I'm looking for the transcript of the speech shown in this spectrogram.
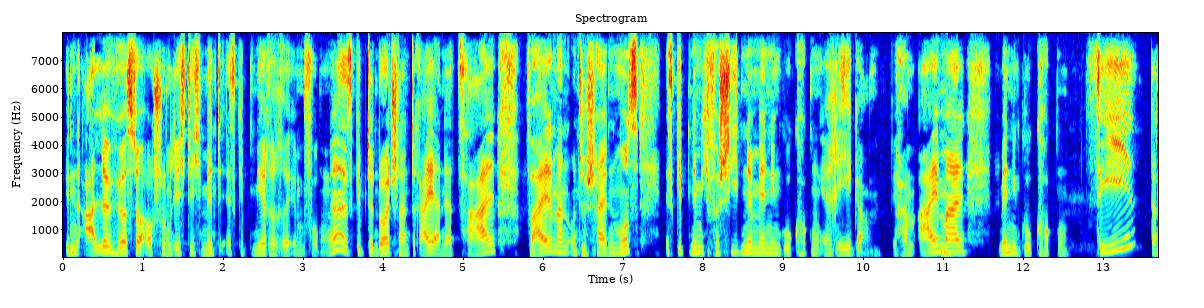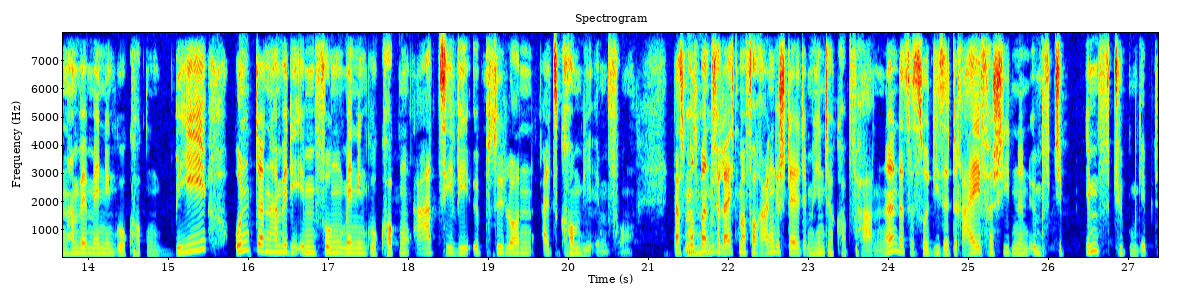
in alle hörst du auch schon richtig mit, es gibt mehrere Impfungen. Ne? Es gibt in Deutschland drei an der Zahl, weil man unterscheiden muss, es gibt nämlich verschiedene Meningokokken-Erreger. Wir haben einmal mhm. Meningokokken C, dann haben wir Meningokokken B und dann haben wir die Impfung Meningokokken ACWY als Kombi-Impfung. Das muss mhm. man vielleicht mal vorangestellt im Hinterkopf haben, ne? dass es so diese drei verschiedenen Impftyp Impftypen gibt.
